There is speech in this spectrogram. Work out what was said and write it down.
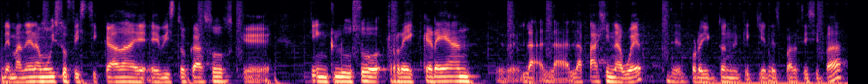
De manera muy sofisticada he visto casos que incluso recrean eh, la, página web del proyecto en el que quieres participar,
